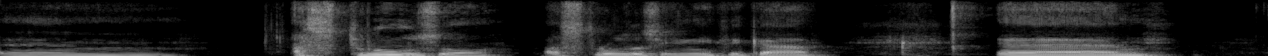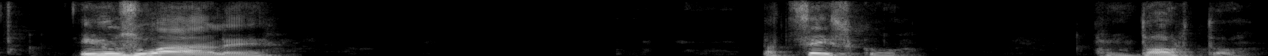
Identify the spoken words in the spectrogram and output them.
ehm, astruso, astruso significa eh, inusuale, pazzesco, contorto,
